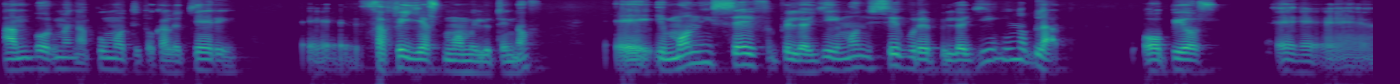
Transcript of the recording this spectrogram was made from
αν μπορούμε να πούμε ότι το καλοκαίρι ε, θα φύγει, ας πούμε, ο Μιλουτίνοφ, ε, η μόνη safe επιλογή, η μόνη σίγουρη επιλογή είναι ο Μπλάτ, ο οποίος ε,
